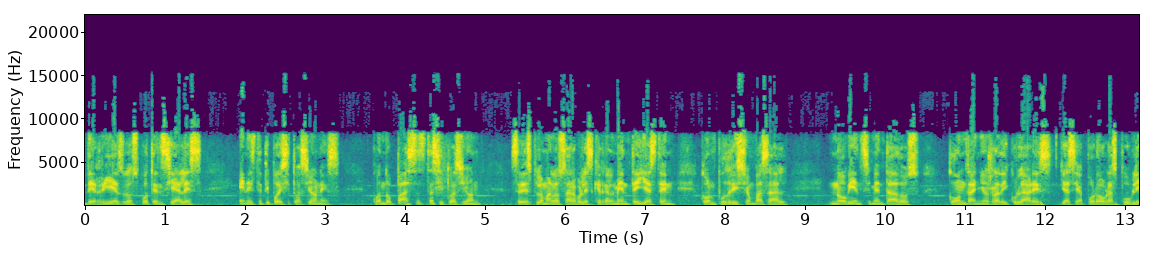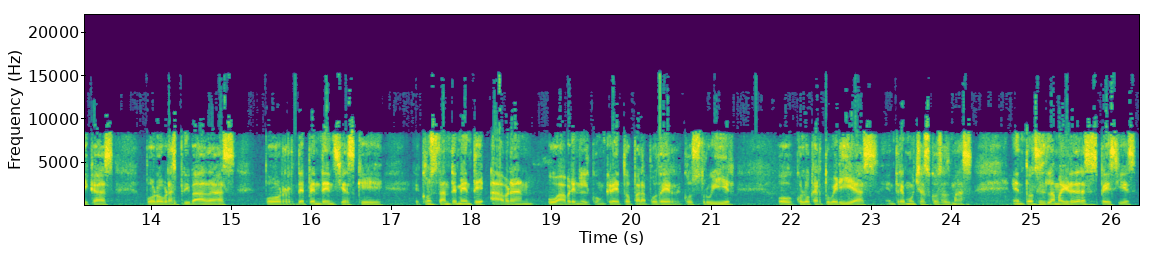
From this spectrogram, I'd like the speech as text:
de riesgos potenciales en este tipo de situaciones. Cuando pasa esta situación, se desploman los árboles que realmente ya estén con pudrición basal, no bien cimentados, con daños radiculares, ya sea por obras públicas, por obras privadas, por dependencias que constantemente abran o abren el concreto para poder construir o colocar tuberías, entre muchas cosas más. Entonces, la mayoría de las especies,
